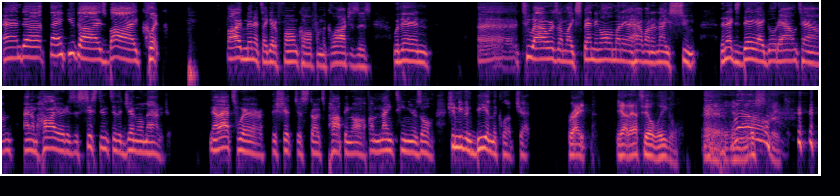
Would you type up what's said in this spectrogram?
And uh, thank you guys. Bye. Click. Five minutes, I get a phone call from the Colacheses. Within uh, two hours, I'm like spending all the money I have on a nice suit. The next day, I go downtown and I'm hired as assistant to the general manager. Now that's where the shit just starts popping off. I'm 19 years old. Shouldn't even be in the club, Chet. right. Yeah, that's illegal in Well- most states.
